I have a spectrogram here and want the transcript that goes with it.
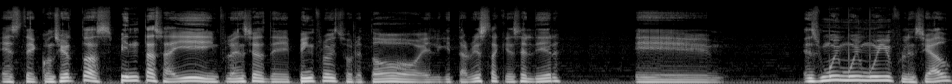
Este, con ciertas pintas ahí, influencias de Pink Floyd, sobre todo el guitarrista que es el líder. Eh, es muy, muy, muy influenciado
